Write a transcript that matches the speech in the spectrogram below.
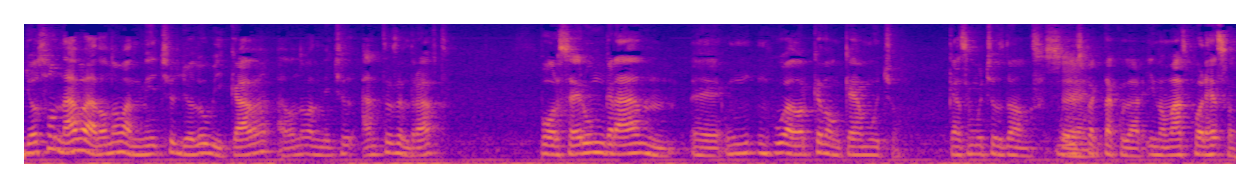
yo sonaba a Donovan Mitchell, yo lo ubicaba a Donovan Mitchell antes del draft por ser un gran, eh, un, un jugador que donkea mucho, que hace muchos dunks, Sí. muy espectacular, y nomás por eso.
